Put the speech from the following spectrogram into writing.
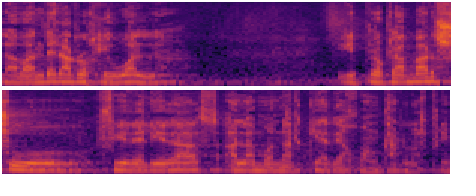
la bandera rojigualda y proclamar su fidelidad a la monarquía de Juan Carlos I.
